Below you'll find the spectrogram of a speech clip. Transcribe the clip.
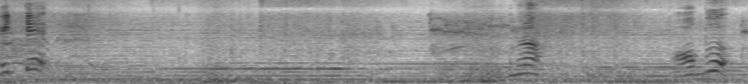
いって危なあぶ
